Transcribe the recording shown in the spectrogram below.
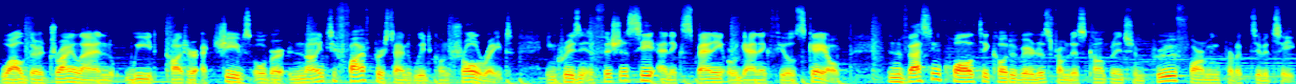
while their dryland weed cutter achieves over 95% weed control rate, increasing efficiency and expanding organic field scale. Invest in quality cultivators from this company to improve farming productivity.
